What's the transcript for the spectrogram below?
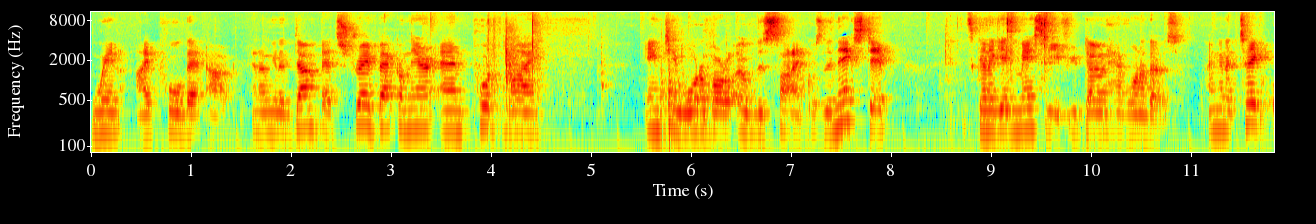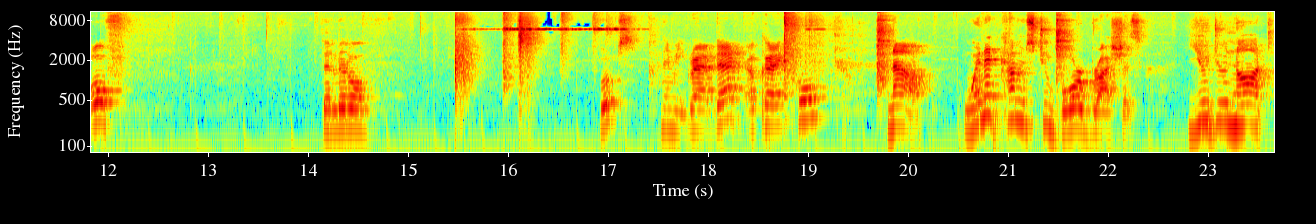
when I pull that out. And I'm going to dump that straight back on there and put my empty water bottle over the side because the next step it's to get messy if you don't have one of those. I'm to take off the little whoops let me grab that okay cool now when it comes to bore brushes you do not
